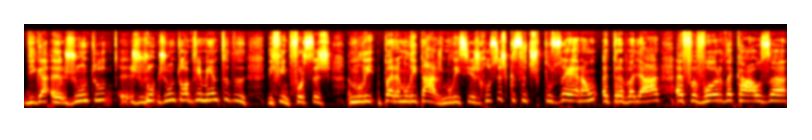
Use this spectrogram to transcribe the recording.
diga, eh, junto, eh, junto, obviamente, de, de, enfim, de forças paramilitares, milícias russas que se dispuseram a trabalhar a favor da causa,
